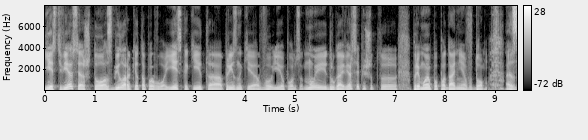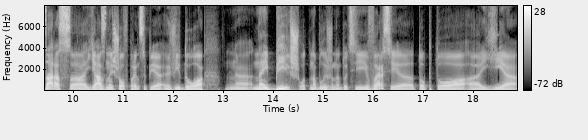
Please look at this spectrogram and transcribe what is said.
Есть версия, что сбила ракета ПВО, есть какие-то признаки в ее пользу. Ну и другая версия пишет е, прямое попадання в дом. Е, Зараз е, я знайшов, в принципі, відео. Е, Найбільш от наближене до цієї версії, тобто е, є е,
